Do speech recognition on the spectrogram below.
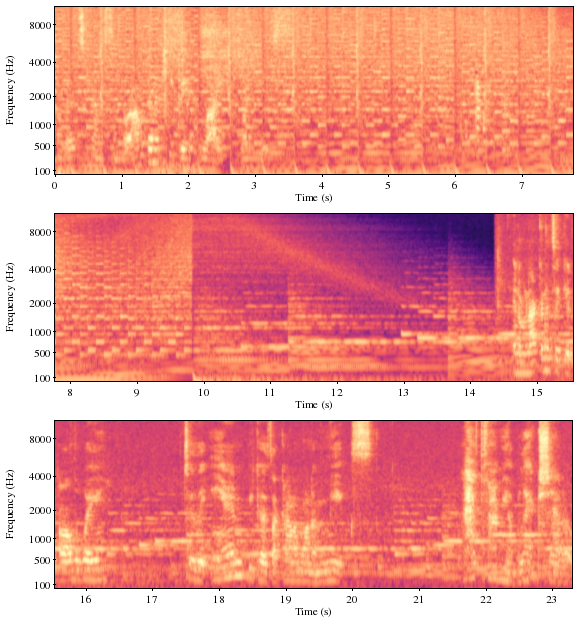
Oh, that's kind of simple. I'm going to keep it light like this. And I'm not going to take it all the way to the end because I kind of want to mix. I have to find me a black shadow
